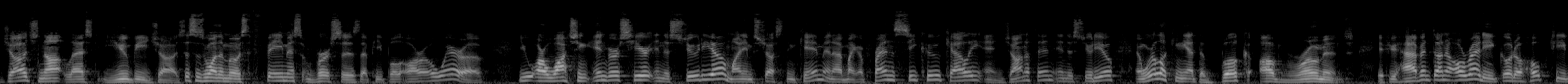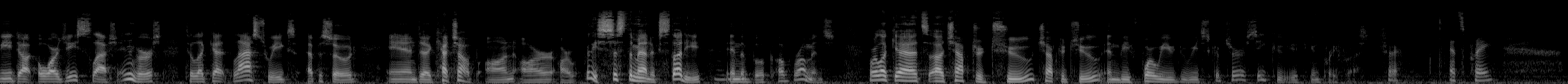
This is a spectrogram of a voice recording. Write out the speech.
Judge not lest you be judged. This is one of the most famous verses that people are aware of. You are watching Inverse here in the studio. My name is Justin Kim, and I have my friends Sikhu, Callie, and Jonathan in the studio, and we're looking at the book of Romans. If you haven't done it already, go to hopetv.org slash inverse to look at last week's episode and uh, catch up on our, our really systematic study mm-hmm. in the book of Romans. We'll look at uh, chapter 2, chapter 2, and before we read scripture, Sikhu, if you can pray for us. Sure. Let's pray.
